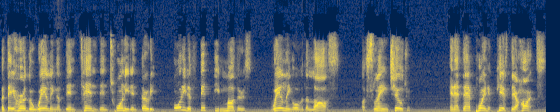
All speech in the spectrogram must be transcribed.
but they heard the wailing of then 10, then 20, then 30, 40 to 50 mothers wailing over the loss of slain children. And at that point, it pierced their hearts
